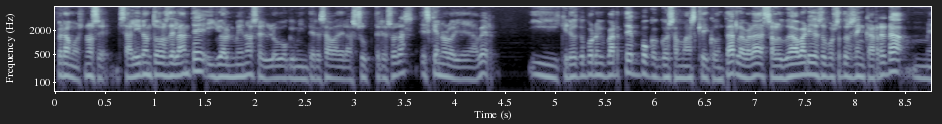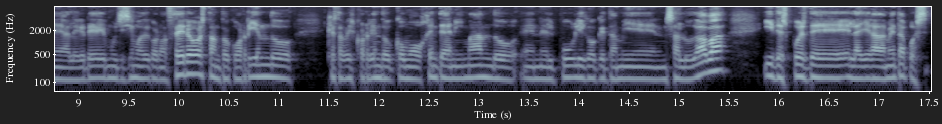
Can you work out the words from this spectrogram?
Pero vamos, no sé, salieron todos delante y yo al menos el globo que me interesaba de las sub tres horas es que no lo llegué a ver. Y creo que por mi parte poca cosa más que contar, la verdad. Saludé a varios de vosotros en carrera, me alegré muchísimo de conoceros, tanto corriendo, que estabais corriendo, como gente animando en el público que también saludaba. Y después de la llegada a meta, pues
